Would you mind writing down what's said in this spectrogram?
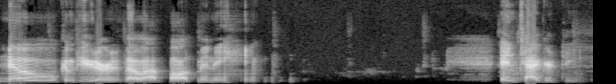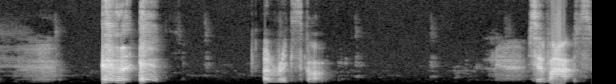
no computer, though I bought many. Integrity. A Rick Scott. Suffice.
